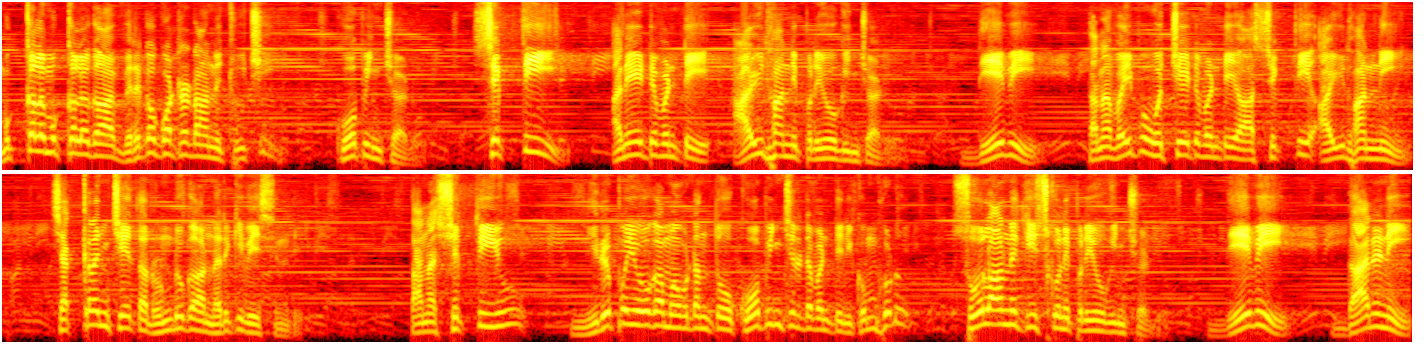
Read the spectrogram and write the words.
ముక్కలు ముక్కలుగా విరగొట్టడాన్ని చూచి కోపించాడు. శక్తి అనేటువంటి ఆయుధాన్ని ప్రయోగించాడు. దేవి తన వైపు వచ్చేటువంటి ఆ శక్తి ఆయుధాన్ని చక్రం చేత రెండుగా నరికివేసింది. తన శక్తియు నిరుపయోగం అవడంతో కోపించినటువంటి నికుంభుడు శూలాన్ని తీసుకుని ప్రయోగించాడు. దేవి దానిని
